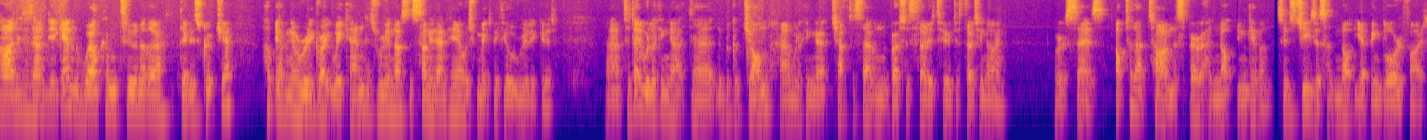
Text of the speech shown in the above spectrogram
Hi, this is Andy again. Welcome to another daily scripture. Hope you're having a really great weekend. It's really nice and sunny down here, which makes me feel really good. Uh, today we're looking at uh, the book of John, and we're looking at chapter 7, verses 32 to 39, where it says, Up to that time the Spirit had not been given, since Jesus had not yet been glorified.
